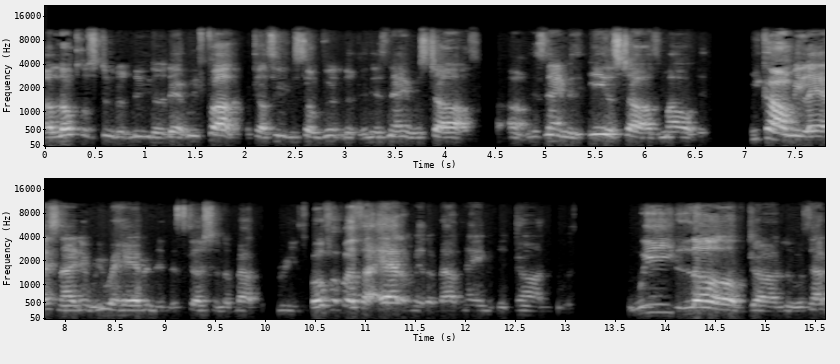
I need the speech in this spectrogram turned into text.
a local student leader that we followed because he was so good looking. His name was Charles. Um, his name is, is Charles Mauldin. He called me last night and we were having a discussion about the Both of us are adamant about naming it John Lewis. We love John Lewis. I,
